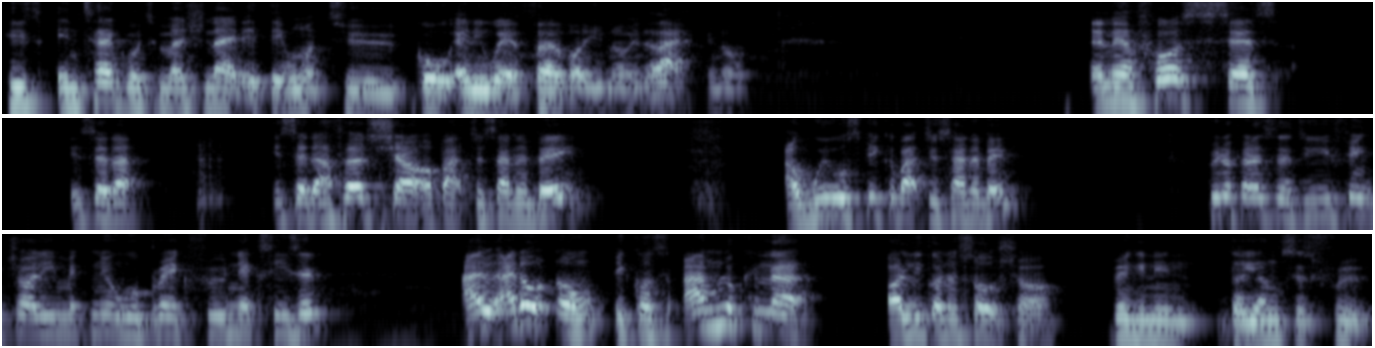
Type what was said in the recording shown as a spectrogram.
He's integral to Manchester United if they want to go anywhere further, you know, in life, you know. And then of course says he said that he said I've heard shout about Tuanzebe. We will speak about Tuanzebe. Bruno Fernandes says, Do you think Charlie McNeill will break through next season? I, I don't know because I'm looking at Ole Gunnar Solskjaer bringing in the youngsters through.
